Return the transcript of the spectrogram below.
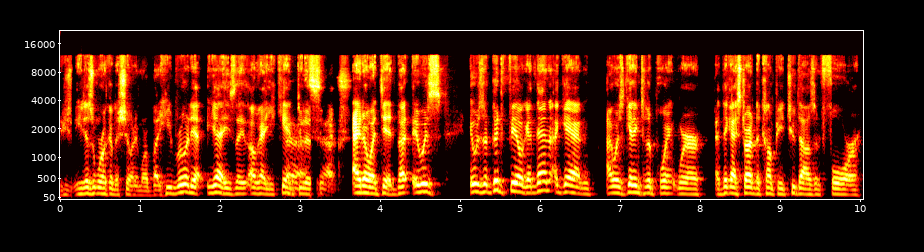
he doesn't work on the show anymore, but he ruined it. Yeah, he's like, Okay, you can't do it. Sucks. I know it did, but it was it was a good feeling. And then again, I was getting to the point where I think I started the company in 2004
